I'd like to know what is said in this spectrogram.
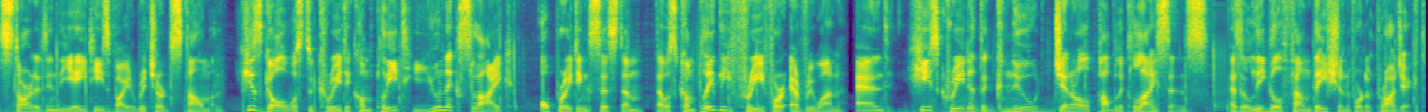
started in the 80s by Richard Stallman. His goal was to create a complete Unix-like operating system that was completely free for everyone, and he's created the GNU General Public License as a legal foundation for the project.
